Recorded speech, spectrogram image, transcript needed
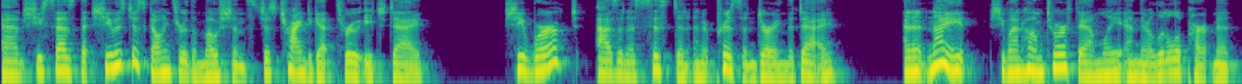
and she says that she was just going through the motions, just trying to get through each day. She worked as an assistant in a prison during the day, and at night, she went home to her family and their little apartment.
